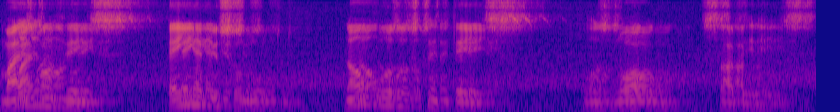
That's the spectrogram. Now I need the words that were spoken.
Mais uma vez, em absoluto, não vos ostenteis, vos logo sabereis.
